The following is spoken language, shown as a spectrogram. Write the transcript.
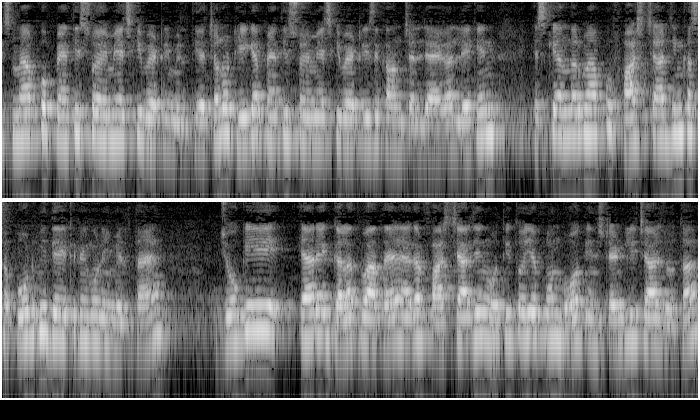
इसमें आपको 3500 सौ की बैटरी मिलती है। चलो ठीक है 3500 सौ की बैटरी से काम चल जाएगा, लेकिन इसके अंदर में आपको फास्ट चार्जिंग का सपोर्ट भी देखने को नहीं मिलता है, जो कि यार एक गलत बात है। अगर फास्ट चार्जिंग होती तो ये फ़ोन बहुत इंस्टेंटली चार्ज होता,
